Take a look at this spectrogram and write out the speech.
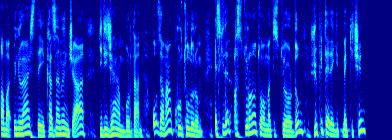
ama üniversiteyi kazanınca gideceğim buradan. O zaman kurtulurum. Eskiden astronot olmak istiyordum Jüpiter'e gitmek için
